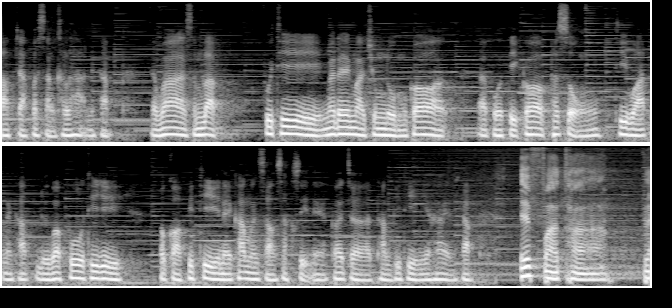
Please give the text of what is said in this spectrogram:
รับจากพระสังฆราชนะครับ แต่ว่าสำหรับผู้ที่ไม่ได้มาชุมนุมก็ ปกติก็พระสงฆ์ที่วัดนะครับ หรือว่าผู้ที่ประกอบพิธีในข้ามวันเสาร์ศักดิ์สิทธิ์เนี่ยก็จะทำพิธีนี้ให้นะครับเอฟฟาธาแปล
